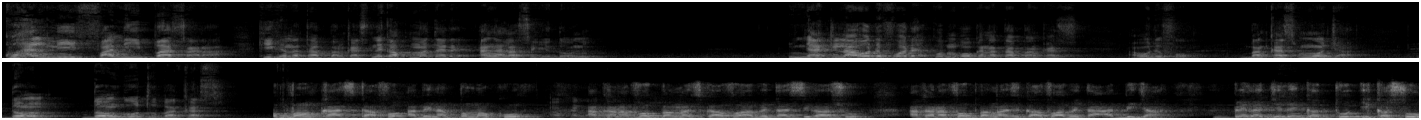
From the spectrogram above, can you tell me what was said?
ko hali n'i fa n'i ba sara k'i kana taa banka ne ka kuma tɛ dɛ an ka lasegin dɔɔni n hakili a y'o de fɔ dɛ ko mɔgɔ kana taa bankas a y'o de fɔ bankas mɔja don don go to bankas bankas k'a fɔ a bɛna bamako a kana fɔ bankas k'a fɔ a bɛ taa sikaso a kana fɔ bankas k'a fɔ a bɛ taa abijan bɛɛ lajɛlen ka to i ka so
